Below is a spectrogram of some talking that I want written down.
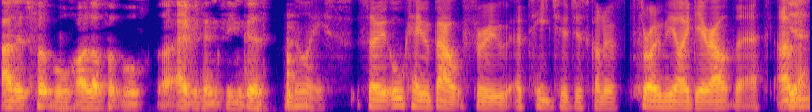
and it's football. I love football. Like, everything seemed good. Nice. So it all came about through a teacher just kind of throwing the idea out there. Um, Yeah.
